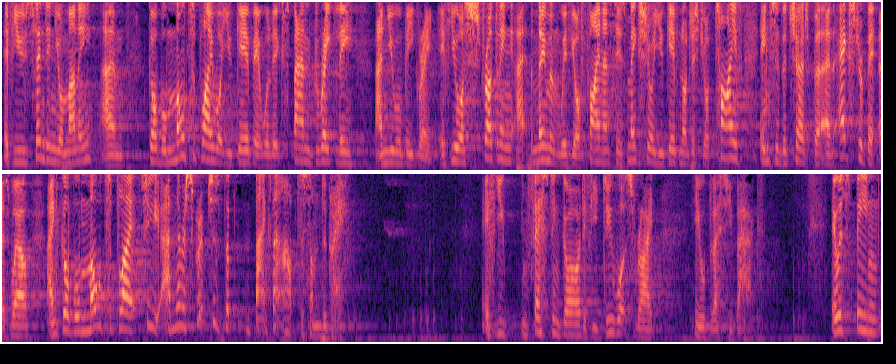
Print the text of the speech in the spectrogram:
if you send in your money, um, God will multiply what you give, it will expand greatly, and you will be great. If you are struggling at the moment with your finances, make sure you give not just your tithe into the church, but an extra bit as well, and God will multiply it to you. And there are scriptures that back that up to some degree. If you invest in God, if you do what's right, He will bless you back. It was being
